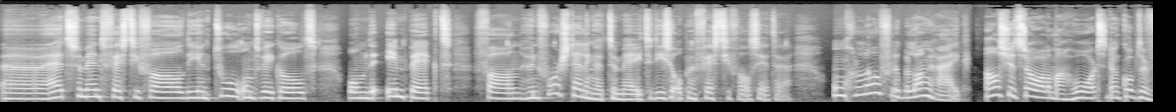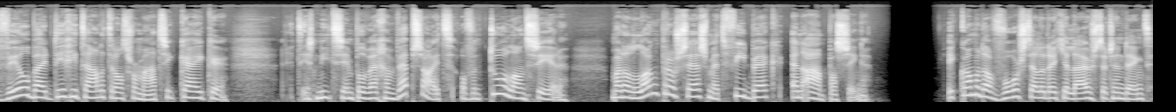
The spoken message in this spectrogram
Uh, het Cementfestival die een tool ontwikkelt om de impact van hun voorstellingen te meten die ze op een festival zetten ongelooflijk belangrijk. Als je het zo allemaal hoort, dan komt er veel bij digitale transformatie kijken. Het is niet simpelweg een website of een tool lanceren, maar een lang proces met feedback en aanpassingen. Ik kan me dan voorstellen dat je luistert en denkt:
